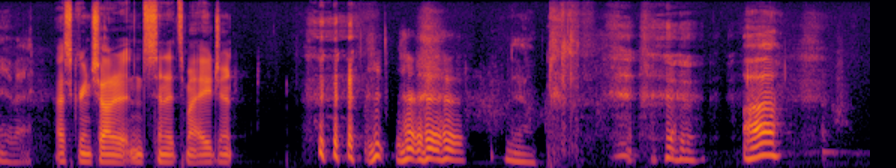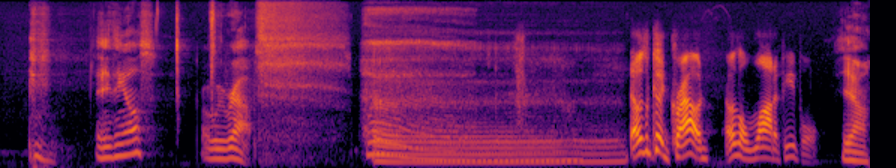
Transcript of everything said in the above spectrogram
anyway. I screenshotted it and sent it to my agent. Yeah. uh, anything else? Are we wrapped? that was a good crowd. That was a lot of people. Yeah.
